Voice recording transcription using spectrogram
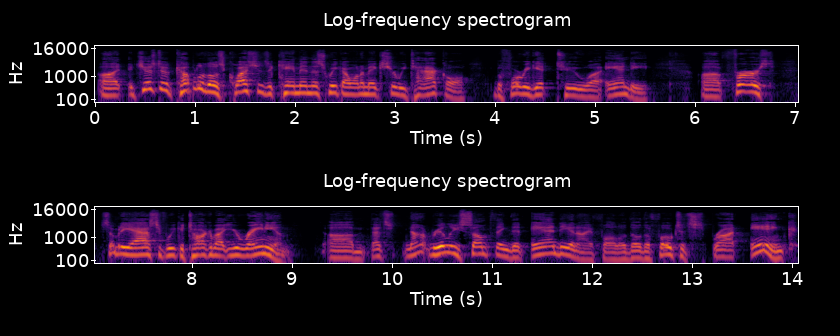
Uh, just a couple of those questions that came in this week, I want to make sure we tackle before we get to uh, Andy. Uh, first, somebody asked if we could talk about uranium. Um, that's not really something that Andy and I follow, though the folks at Sprott Inc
